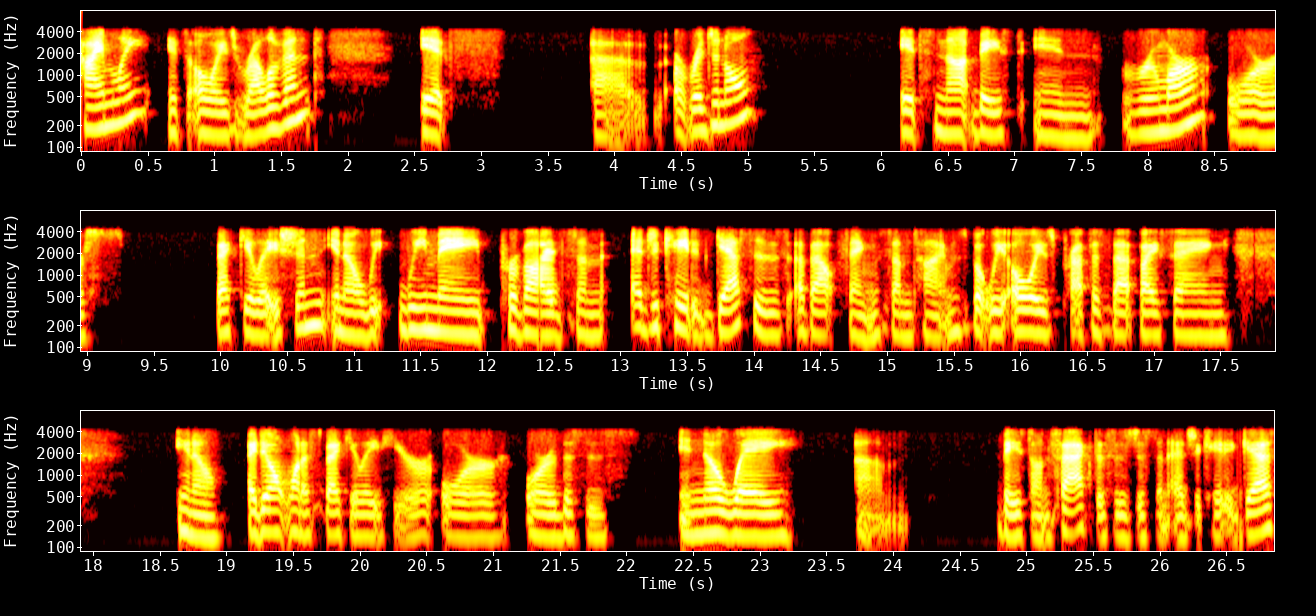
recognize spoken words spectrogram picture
timely, it's always relevant, it's uh, original, it's not based in rumor or speculation. You know, we, we may provide some educated guesses about things sometimes, but we always preface that by saying, you know, I don't want to speculate here, or or this is in no way um, based on fact. This is just an educated guess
